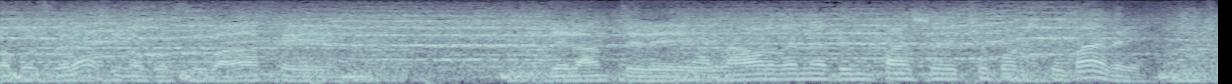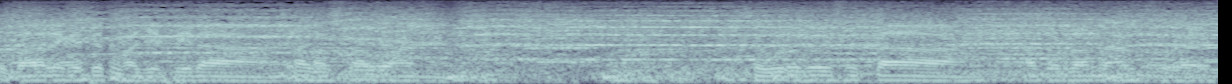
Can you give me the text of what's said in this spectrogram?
No por su edad, sino por su bagaje delante de A las órdenes de un paso hecho por su padre. su padre que falleciera el pasado año. Seguro que hoy se está acordando mucho de él.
